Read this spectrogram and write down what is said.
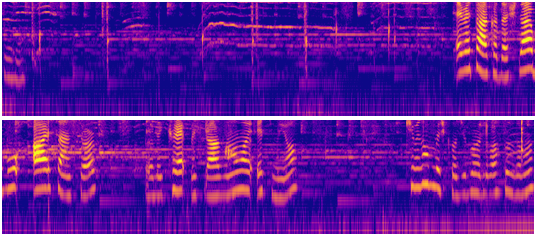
Şöyle. Evet arkadaşlar bu eye sensör. Böyle kür lazım ama etmiyor. 2015 kalıcı böyle bastığı zaman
